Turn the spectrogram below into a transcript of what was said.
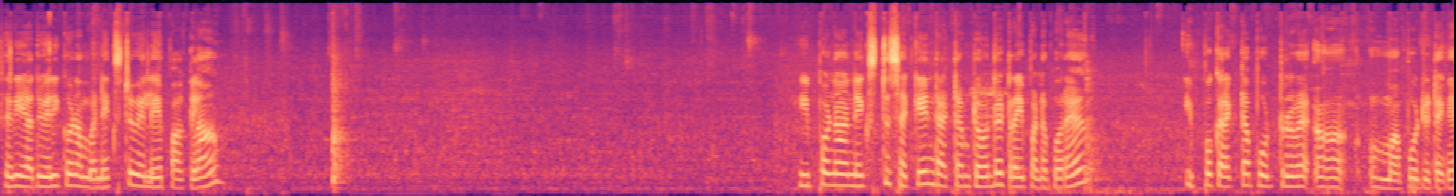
சரி அது வரைக்கும் நம்ம நெக்ஸ்ட் வேலையை பார்க்கலாம். இப்போ நான் நெக்ஸ்ட்டு செகண்ட் அட்டம்ப்ட் வந்து ட்ரை பண்ண போகிறேன் இப்போ கரெக்டாக போட்டுருவேன். ஆமாம் போட்டுட்டேங்க.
